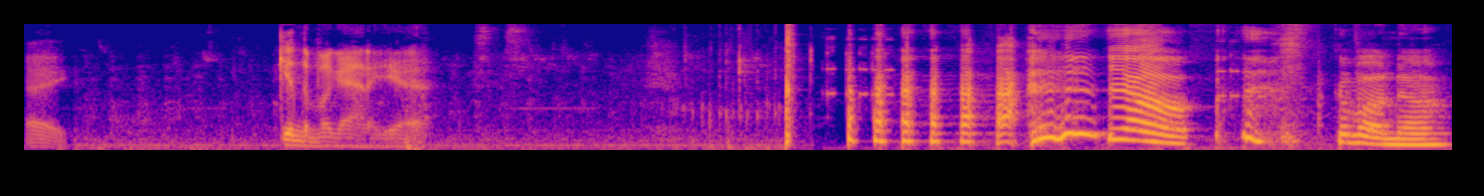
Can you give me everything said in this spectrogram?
Hey. Get the fuck out of here. Yo! Come on now.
